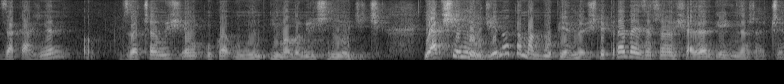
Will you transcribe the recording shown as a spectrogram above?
zakaźne, zaczęły się układ immunologiczny nudzić. Jak się nudzi, no to ma głupie myśli, prawda, i zaczynają się alergie i inne rzeczy.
